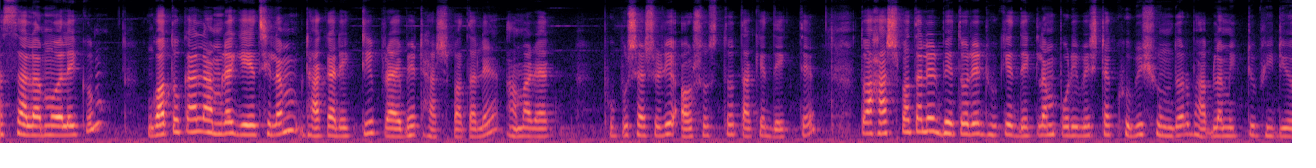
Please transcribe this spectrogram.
আসসালামু আলাইকুম। গতকাল আমরা গিয়েছিলাম ঢাকার একটি প্রাইভেট হাসপাতালে। আমার এক ফুপু শাশুড়ি অসুস্থ তাকে দেখতে। তো হাসপাতালের ভেতরে ঢুকে দেখলাম পরিবেশটা খুবই সুন্দর, ভাবলাম একটু ভিডিও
